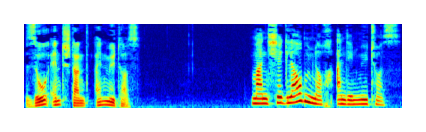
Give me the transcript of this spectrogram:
So entstand ein Mythos. Manche glauben noch an den Mythos.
